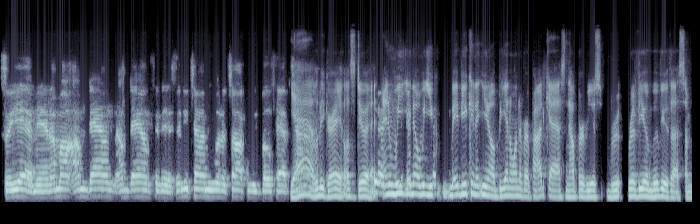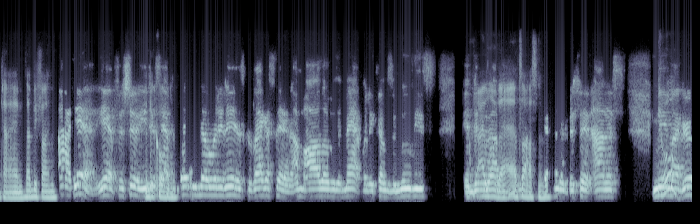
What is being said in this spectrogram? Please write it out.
so yeah, man, I'm all, I'm down, I'm down for this. Anytime you want to talk we both have Time. yeah, that'll be great. Let's do it. And we, you know, we, you, maybe you can, you know, be on one of our podcasts and help review re- review a movie with us sometime. That'd be fun. Ah, yeah, yeah, for sure. You That'd just have to let me know what it is. Cause like I said, I'm all over the map when it comes to movies. And I love that. That's awesome. hundred percent honest. Me Cool. and my girl,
